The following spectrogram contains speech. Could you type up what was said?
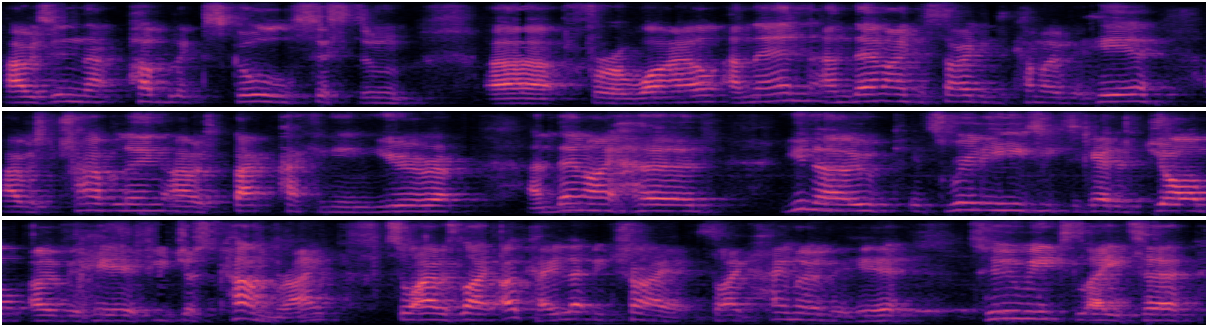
I was in that public school system uh, for a while, and then and then I decided to come over here. I was traveling, I was backpacking in Europe, and then I heard you know, it's really easy to get a job over here if you just come, right? So I was like, okay, let me try it. So I came over here. Two weeks later,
